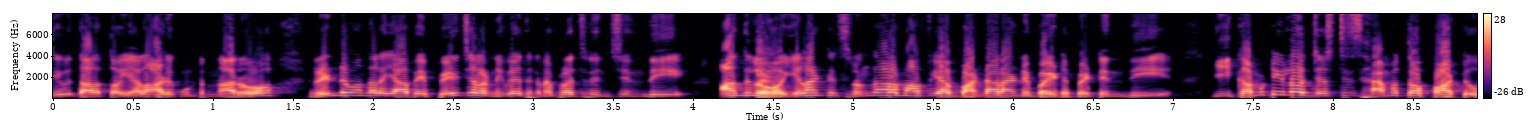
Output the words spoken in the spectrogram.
జీవితాలతో ఎలా ఆడుకుంటున్నారో రెండు వందల యాభై పేజీల నివేదికను ప్రచురించింది. అందులో ఇలాంటి శృంగార మాఫియా బండారాన్ని బయటపెట్టింది. ఈ కమిటీలో జస్టిస్ హేమతో పాటు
